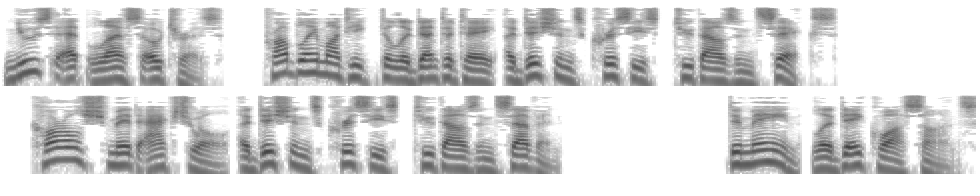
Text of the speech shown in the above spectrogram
Nous et les autres. Problématique de l'identité Editions Krisis, 2006. Carl Schmitt Actual Editions Krisis, 2007. Demain, La décroissance.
